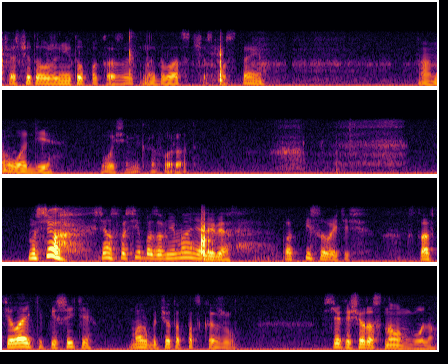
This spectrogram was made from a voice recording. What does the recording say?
Сейчас что-то уже не то показывает. На 20 сейчас поставим. А, ну вот где 8 микрофарад. Ну все. Всем спасибо за внимание, ребят. Подписывайтесь. Ставьте лайки, пишите. Может быть, что-то подскажу. Всех еще раз с Новым годом.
